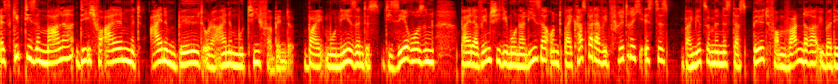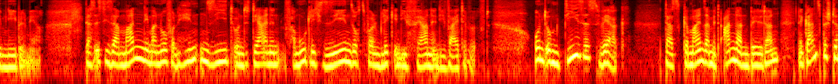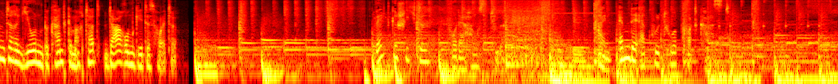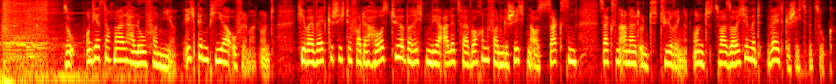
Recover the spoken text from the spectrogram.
Es gibt diese Maler, die ich vor allem mit einem Bild oder einem Motiv verbinde. Bei Monet sind es die Seerosen, bei Da Vinci die Mona Lisa und bei Caspar David Friedrich ist es, bei mir zumindest, das Bild vom Wanderer über dem Nebelmeer. Das ist dieser Mann, den man nur von hinten sieht und der einen vermutlich sehnsuchtsvollen Blick in die Ferne, in die Weite wirft. Und um dieses Werk das gemeinsam mit anderen Bildern eine ganz bestimmte Region bekannt gemacht hat, darum geht es heute. Weltgeschichte vor der Haustür. Ein MDR Kultur Podcast. So, und jetzt nochmal Hallo von mir. Ich bin Pia Uffelmann und hier bei Weltgeschichte vor der Haustür berichten wir alle zwei Wochen von Geschichten aus Sachsen, Sachsen-Anhalt und Thüringen. Und zwar solche mit Weltgeschichtsbezug.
